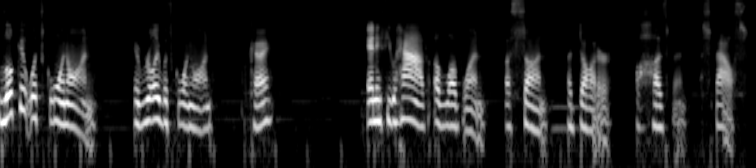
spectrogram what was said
Look at what's going on and really what's going on, okay? And if you have a loved one, a son, a daughter, a husband, a spouse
